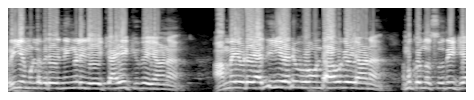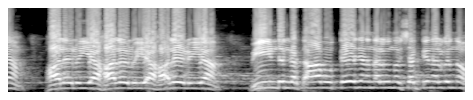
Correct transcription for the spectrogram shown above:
പ്രിയമുള്ളവരെ നിങ്ങളിലേക്ക് അയക്കുകയാണ്. അമ്മയുടെ അലിയ അനുഭവം ഉണ്ടാവുകയാണ്. നമുക്കൊന്ന് സ്തുതിക്കാം. ഹാലലുയ്യ ഹാലലുയ്യ ഹാലലുയ്യ വീണ്ടും കർത്താവ് ഉത്തേജനം നൽകുന്നു ശക്തി നൽകുന്നു.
